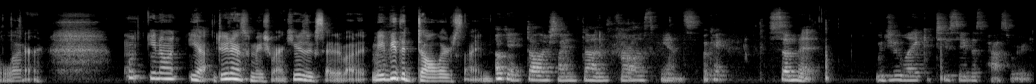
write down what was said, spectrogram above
letter. Well, you know what? Yeah, do an exclamation mark. He was excited about it. Maybe the dollar sign. Okay, dollar sign done for all his fans. Okay, submit. Would you like to say this password?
